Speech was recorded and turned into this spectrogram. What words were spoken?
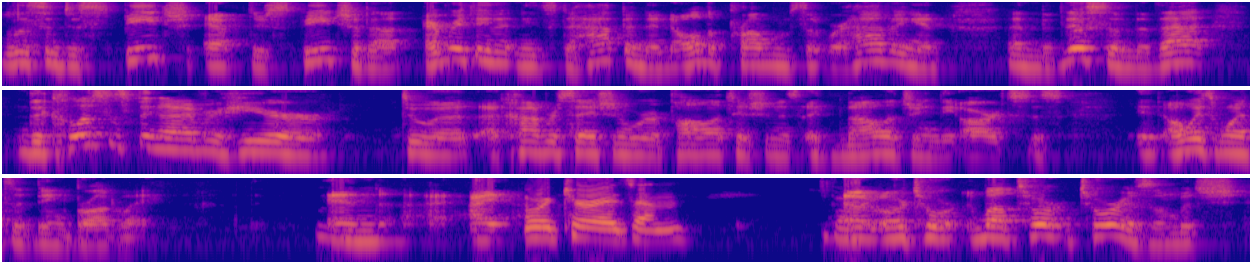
listen to speech after speech about everything that needs to happen and all the problems that we're having and, and this and the that. The closest thing I ever hear to a, a, conversation where a politician is acknowledging the arts is it always winds up being Broadway, and I, I or tourism, uh, or tour well tour, tourism, which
